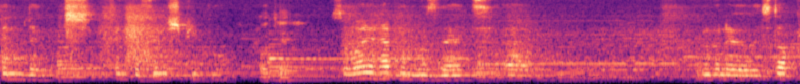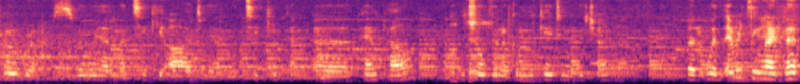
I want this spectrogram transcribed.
Finland, Fin- the Finnish people. Okay. So what happened was that we're going to start programs where we have Matiki art, we have Matiki uh, pen pal, the children are communicating with each other. But with everything like that,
